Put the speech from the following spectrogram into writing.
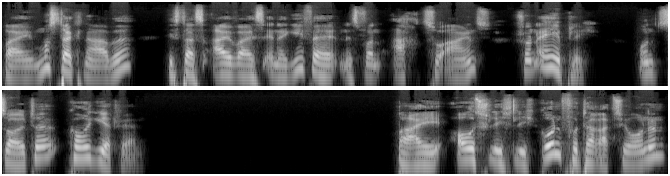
Bei Musterknabe ist das Eiweiß-Energieverhältnis von 8 zu 1 schon erheblich und sollte korrigiert werden. Bei ausschließlich Grundfutterrationen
